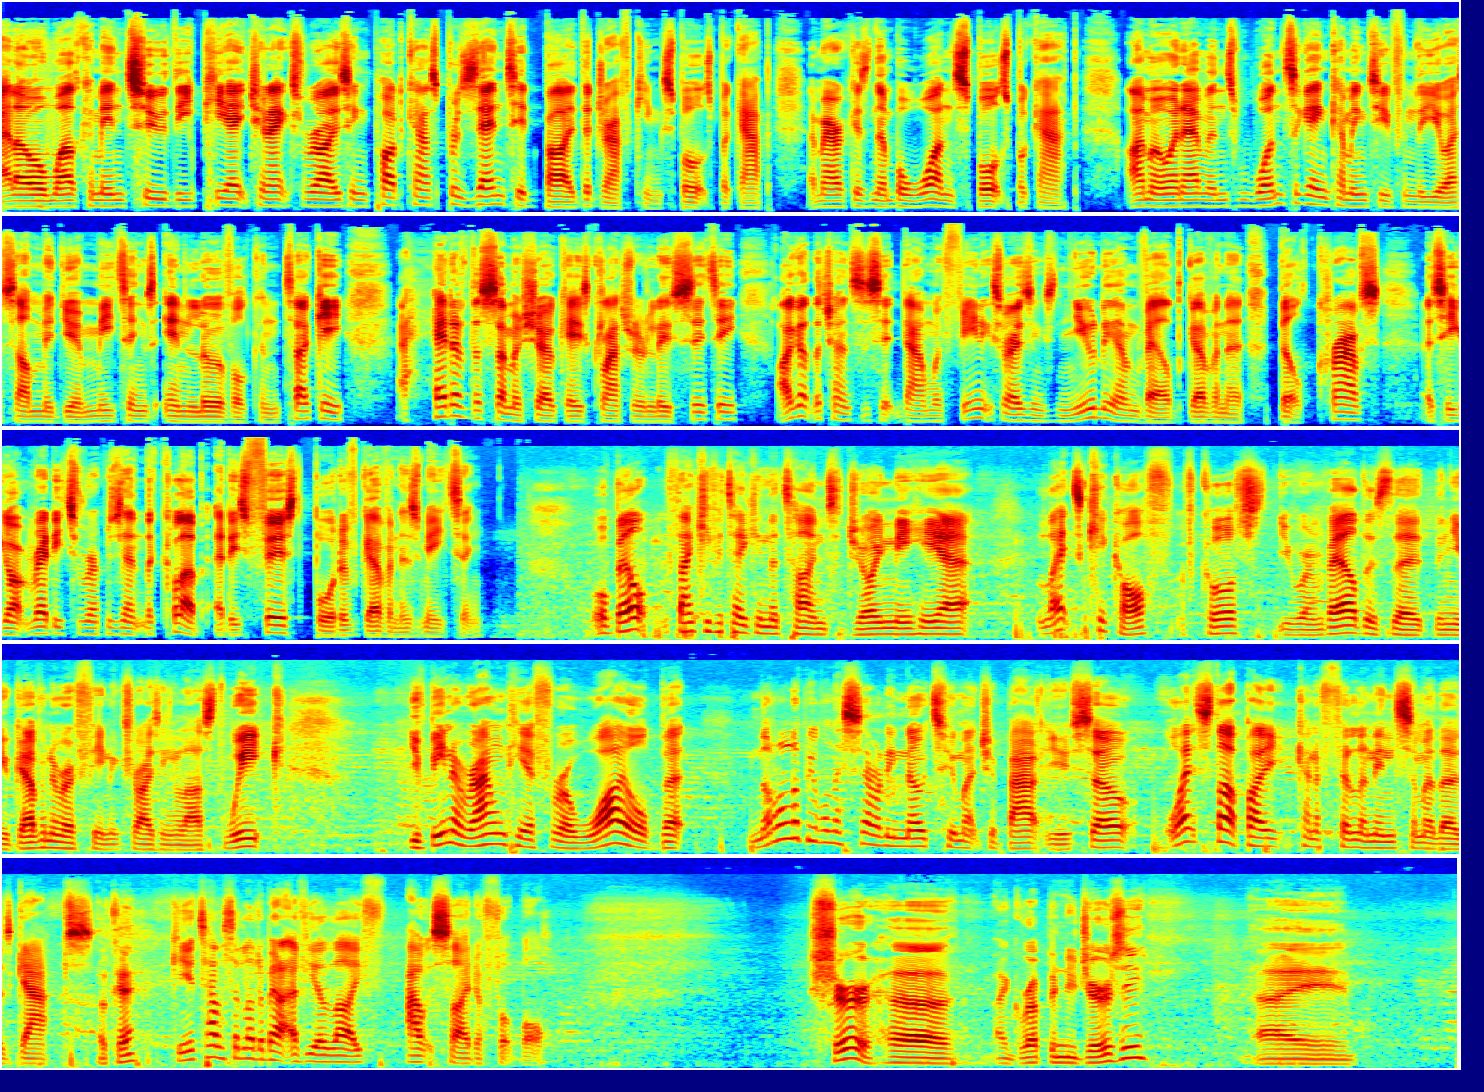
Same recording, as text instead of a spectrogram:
Hello and welcome into the PHNX Rising podcast presented by the DraftKings Sportsbook app, America's number one sportsbook app. I'm Owain Evans, once again coming to you from the USL Mid-Year meetings in Louisville, Kentucky. Ahead of the Summer Showcase clash with Lou City, I got the chance to sit down with Phoenix Rising's newly unveiled governor, Bill Kraus, as he got ready to represent the club at his first Board of Governors meeting. Well, Bill, thank you for taking the time to join me here let's kick off. Of course, you were unveiled as the, the new governor of Phoenix Rising last week. You've been around here for a while, but not a lot of people necessarily know too much about you. So let's start by kind of filling in some of those gaps. Okay. Can you tell us a little bit of your life outside of football? Sure. Uh, I grew up in New Jersey. I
